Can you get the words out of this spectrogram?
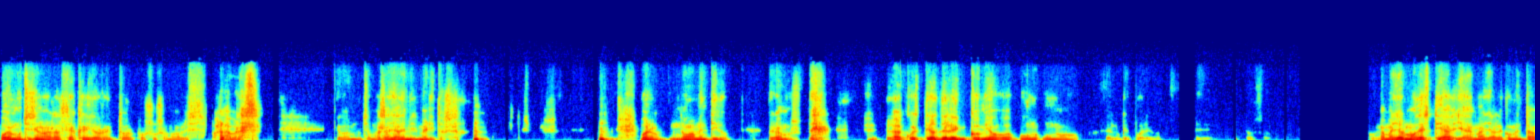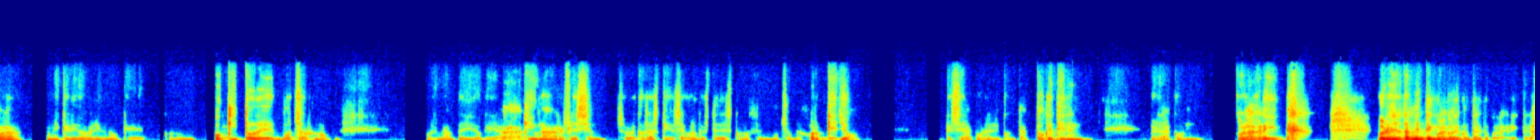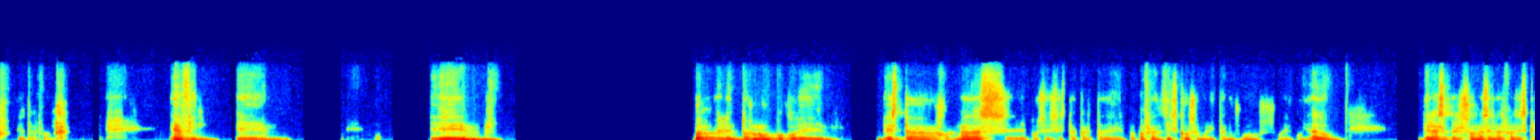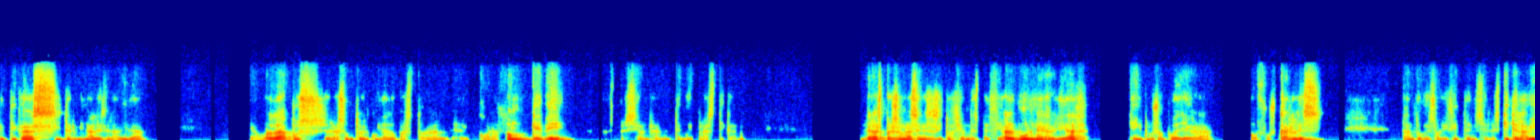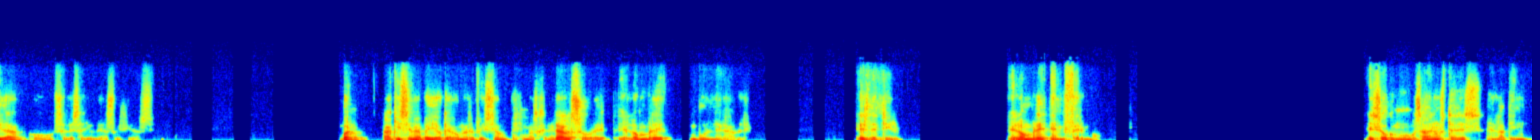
Pues muchísimas gracias, querido rector, por sus amables palabras, que van mucho más allá de mis méritos. Bueno, no ha mentido, pero vamos, la cuestión del encomio, uno, hace lo que puede. Con la mayor modestia, y además ya le comentaba a mi querido Abelino que con un poquito de bochorno, pues me han pedido que haga aquí una reflexión sobre cosas que seguro que ustedes conocen mucho mejor que yo, que sea por el contacto que tienen, ¿verdad?, con, con la Grey. Bueno, yo también tengo algo de contacto con la Grey, pero de otra forma. En fin. Eh, eh, bueno, el entorno un poco de, estas jornadas, eh, pues es esta carta del Papa Francisco, Samaritanus Bonus, sobre el cuidado de las personas en las fases críticas y terminales de la vida, que aborda pues, el asunto del cuidado pastoral, el corazón que ve, una expresión realmente muy plástica, ¿no? de las personas en esa situación de especial vulnerabilidad, que incluso puede llegar a ofuscarles tanto que soliciten se les quite la vida o se les ayude a suicidarse. Bueno, aquí se me ha pedido que haga una reflexión un poco más general sobre el hombre vulnerable. Es decir, el hombre enfermo. Eso, como saben ustedes, en latín,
